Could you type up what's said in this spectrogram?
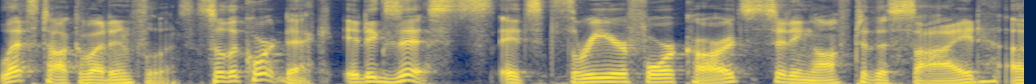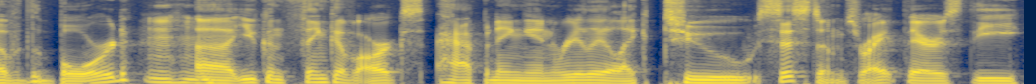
Let's talk about influence. So the court deck, it exists. It's three or four cards sitting off to the side of the board. Mm-hmm. Uh, you can think of arcs happening in really like two systems, right? There's the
